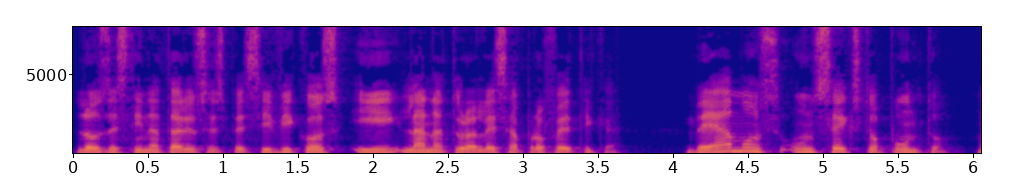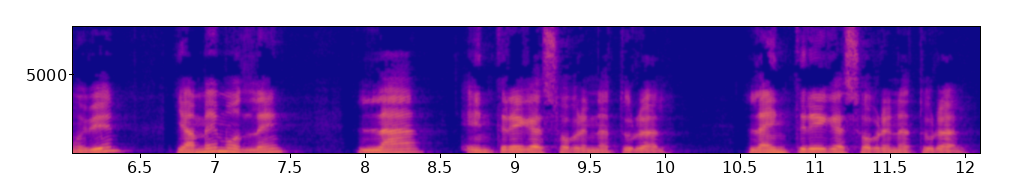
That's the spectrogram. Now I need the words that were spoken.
los destinatarios específicos y la naturaleza profética. Veamos un sexto punto. Muy bien. Llamémosle la entrega sobrenatural. La entrega sobrenatural.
